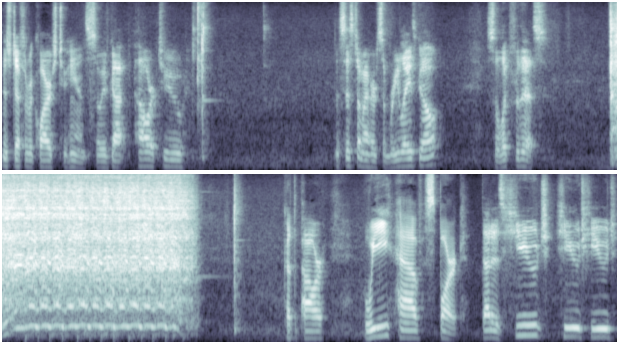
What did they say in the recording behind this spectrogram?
This definitely requires two hands. So we've got power to the system. I heard some relays go. So look for this. Cut the power. We have spark. That is huge, huge, huge.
